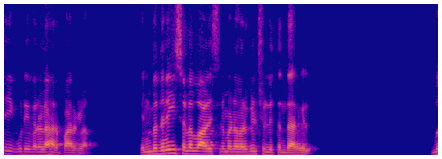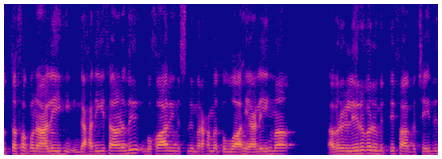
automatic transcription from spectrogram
செய்யக்கூடியவர்களாக இருப்பார்களாம். என்பதனை சொல்லா அலிஸ்லமன் அவர்கள் சொல்லித் தந்தார்கள். முத்தஃபகுன் அலிஹி இந்த ஹதீஸானது புகாரி முஸ்லிம் ரஹமத்துல்லாஹி அலிஹிமா அவர்கள் இருவரும் இத்திஃபாக்கு செய்து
